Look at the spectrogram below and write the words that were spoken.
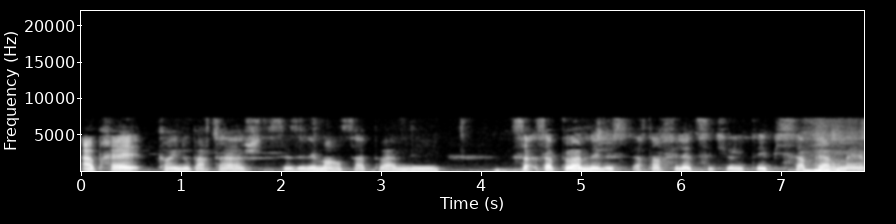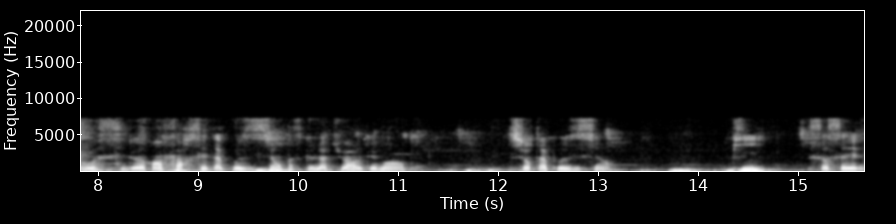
après, quand il nous partage ces éléments, ça peut amener, ça, peut amener certains filets de sécurité, puis ça permet aussi de renforcer ta position parce que là, tu argumentes sur ta position. Puis ça, c'est,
